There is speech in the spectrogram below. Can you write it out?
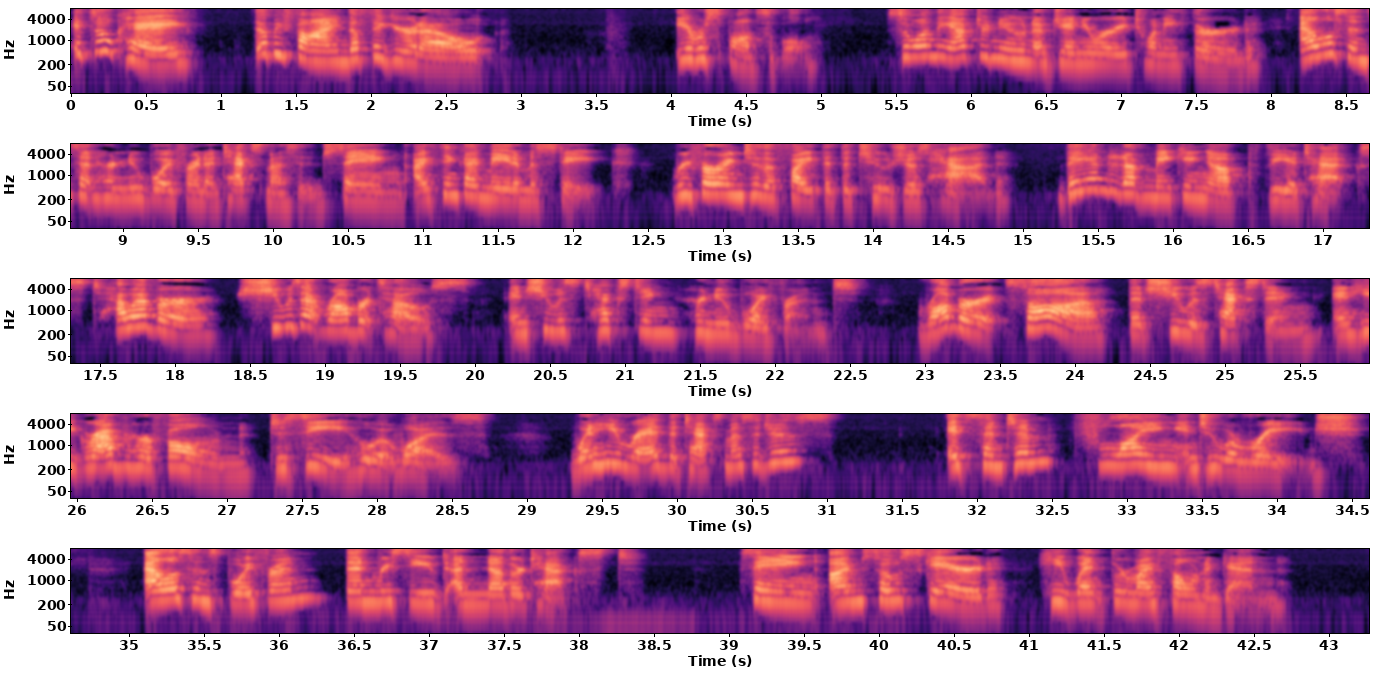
it's okay. They'll be fine. They'll figure it out. irresponsible. So on the afternoon of January 23rd, Allison sent her new boyfriend a text message saying, I think I made a mistake, referring to the fight that the two just had. They ended up making up via text. However, she was at Robert's house and she was texting her new boyfriend. Robert saw that she was texting and he grabbed her phone to see who it was. When he read the text messages, it sent him flying into a rage. Allison's boyfriend then received another text saying, I'm so scared he went through my phone again.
